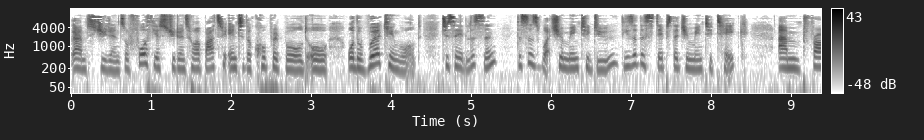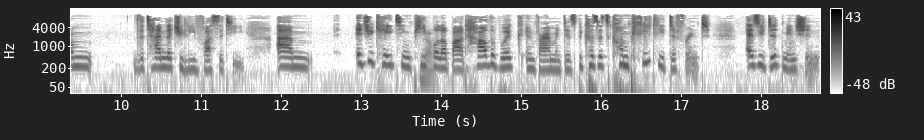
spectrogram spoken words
um, students or fourth year students who are about to enter the corporate world or or the working world to say, listen, this is what you're meant to do. These are the steps that you're meant to take um, from the time that you leave varsity. Um, educating people Yeah. about how the work environment is because it's completely different. As you did mention,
